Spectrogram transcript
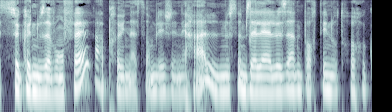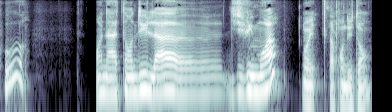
Ce que nous avons fait après une assemblée générale, nous sommes allés à Lausanne porter notre recours. On a attendu là euh, 18 mois. Oui, ça prend du temps.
